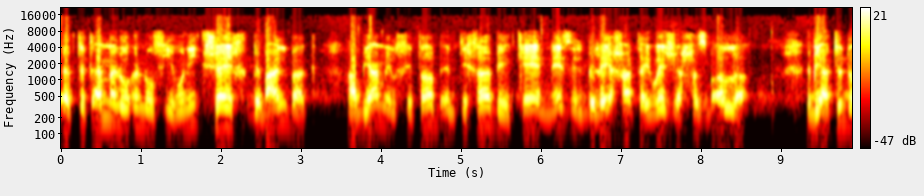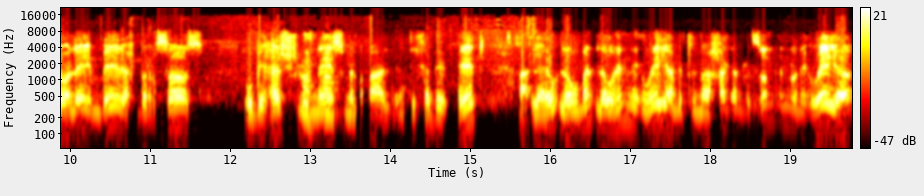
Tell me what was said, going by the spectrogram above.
بتتأملوا إنه في هنيك شيخ ببعلبك عم بيعمل خطاب انتخابي كان نازل بلايحه تيواجه حزب الله بيعتدوا عليه امبارح بالرصاص وبيهرشلوا الناس من قطع الانتخابات. لو لو من لو هن قوايا مثل ما حدا بظن إنه قوايا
